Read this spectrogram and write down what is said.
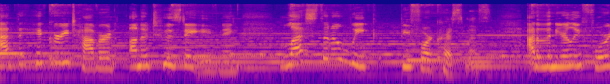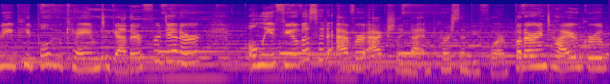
at the Hickory Tavern on a Tuesday evening, less than a week before Christmas. Out of the nearly 40 people who came together for dinner, only a few of us had ever actually met in person before, but our entire group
